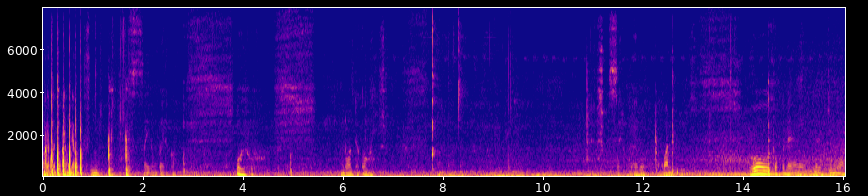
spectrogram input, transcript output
มาเปิดทุกอย่างหมดแล้วอืมใส่ลงไปแล้วก็โอ้ยร้อนตะกล้องเลยร้อนร้อนร้อนใส่ลงไปดูควันโอ้ตกไปแล้วไม่ได้กินแล้ว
